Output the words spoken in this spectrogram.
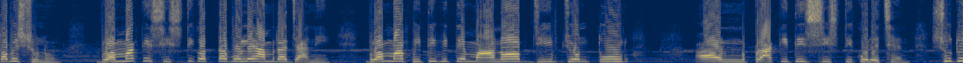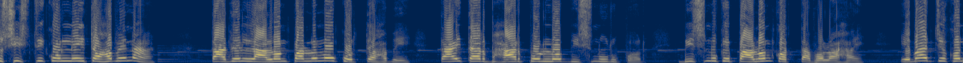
তবে শুনুন, ব্রহ্মাকে সৃষ্টিকর্তা বলে আমরা জানি। ব্রহ্মা পৃথিবীতে মানব জীবজন্তুর প্রাকৃতিক সৃষ্টি করেছেন। শুধু সৃষ্টি করলেই তো হবে না? তাদের লালন পালনও করতে হবে। তাই তার ভার পড়ল বিষ্ণুর উপর। বিষ্ণুকে পালনকর্তা বলা হয়। এবার যখন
